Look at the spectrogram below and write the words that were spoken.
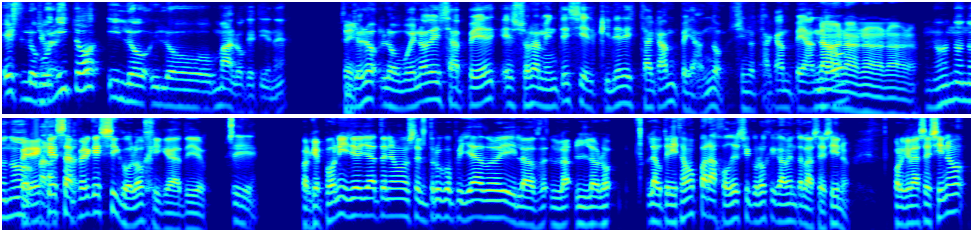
es lo Yo- bonito y lo, y lo malo que tiene. Sí. Yo lo, lo bueno de esa perk es solamente si el killer está campeando. Si no está campeando. No, no, no, no. no. No, no, no, no. Pero es que esa pa- perk es psicológica, tío. Sí. Porque Pony y yo ya tenemos el truco pillado y lo- lo- la utilizamos para joder psicológicamente al asesino. Porque el asesino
